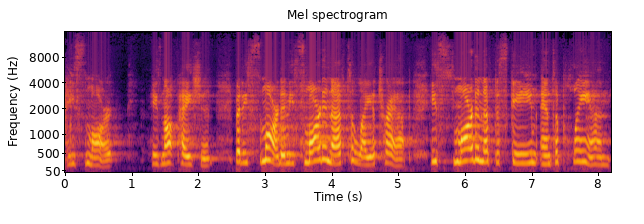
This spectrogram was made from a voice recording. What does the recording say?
he's smart. He's not patient, but he's smart, and he's smart enough to lay a trap. He's smart enough to scheme and to plan.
